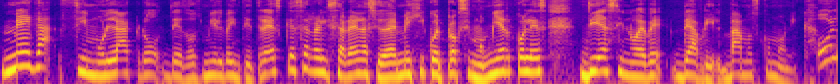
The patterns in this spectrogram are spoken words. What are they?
mega simulacro de 2023 que se realizará en la Ciudad de México el próximo miércoles miércoles 19 de abril. Vamos con Mónica. Hola.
